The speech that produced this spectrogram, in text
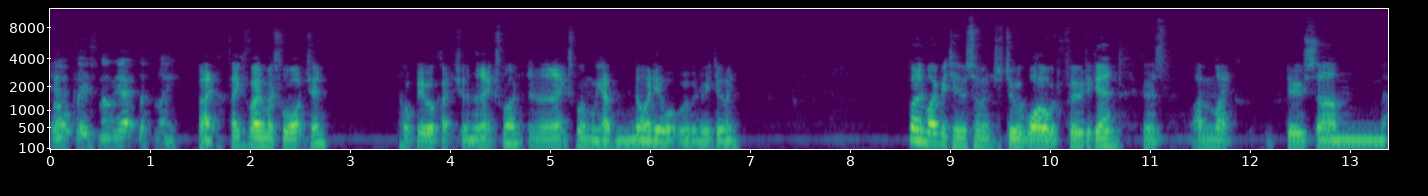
Yeah. Well pleased now. Yeah, definitely. right. Thank you very much for watching. Hopefully we'll catch you in the next one. In the next one, we have no idea what we're going to be doing. But I might be doing something to do with wild food again, because I might do some,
